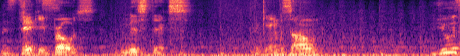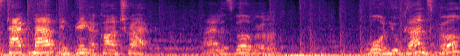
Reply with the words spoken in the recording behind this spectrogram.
Mystics. JK Bros, Mystics, the Game Zone. Use TAC map and ping a contract. Alright, let's go, bro. Oh, new guns, bro.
